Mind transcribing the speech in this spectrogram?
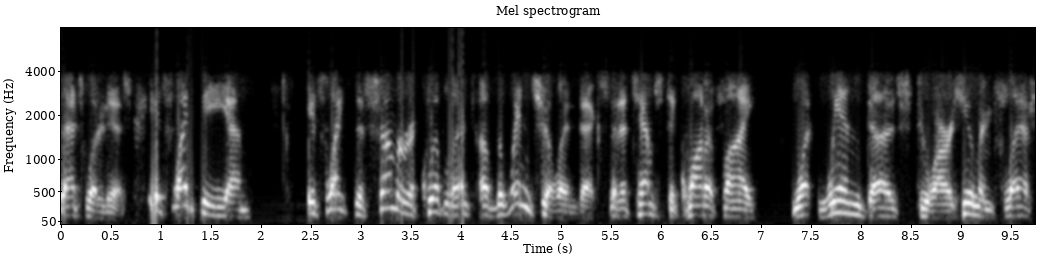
That's what it is. It's like the um, it's like the summer equivalent of the wind chill index that attempts to quantify what wind does to our human flesh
